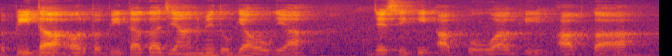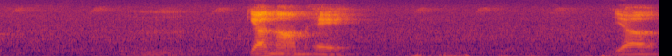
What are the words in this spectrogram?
पपीता और पपीता का ज्ञान में तो क्या हो गया? जैसे कि आपको हुआ कि आपका हम्म, क्या नाम है? या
